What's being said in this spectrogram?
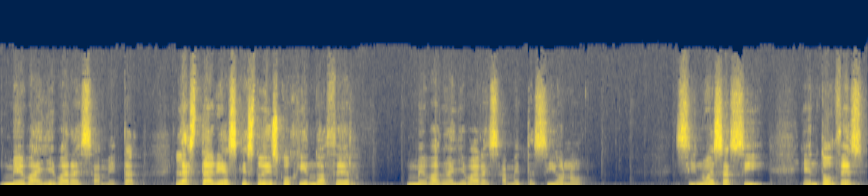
me va a llevar a esa meta? ¿Las tareas que estoy escogiendo hacer me van a llevar a esa meta, sí o no? Si no es así, entonces,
